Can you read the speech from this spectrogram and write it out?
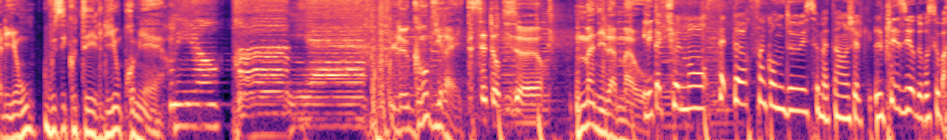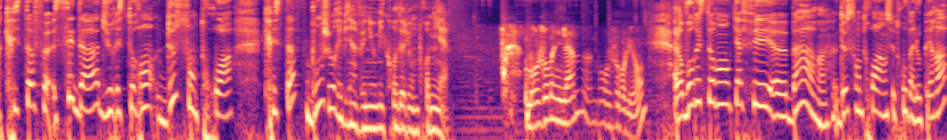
À Lyon, vous écoutez Lyon Première. Le grand direct, 7h10h. Manila Mao. Il est actuellement 7h52 et ce matin, j'ai le plaisir de recevoir Christophe Seda du restaurant 203. Christophe, bonjour et bienvenue au micro de Lyon Première. Bonjour Manilam, bonjour Lyon. Alors vos restaurants, café, euh, bar 203 hein, se trouvent à l'Opéra.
